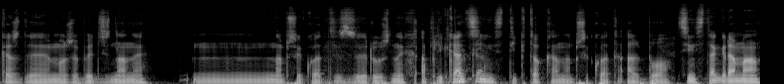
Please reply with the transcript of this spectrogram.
każdy może być znany. Mm, na przykład z różnych aplikacji, TikToka. z TikToka na przykład, albo z Instagrama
